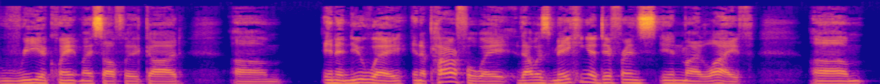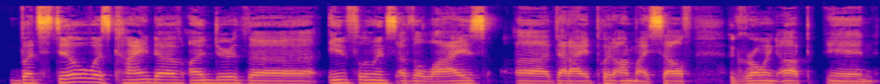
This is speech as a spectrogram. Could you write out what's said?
reacquaint myself with God. Um, in a new way, in a powerful way that was making a difference in my life. Um, but still was kind of under the influence of the lies uh, that I had put on myself growing up in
